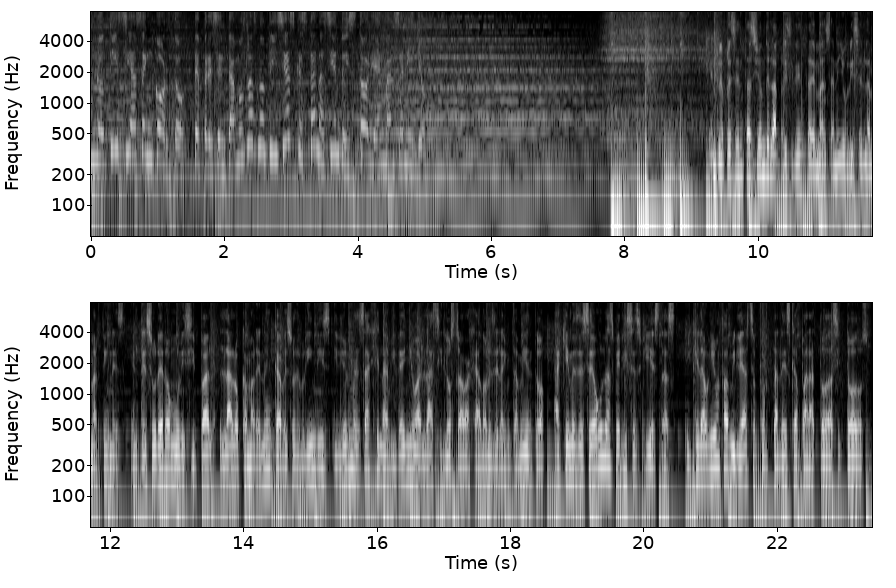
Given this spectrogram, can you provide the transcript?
Noticias en corto. Te presentamos las noticias que están haciendo historia en Manzanillo. En representación de la presidenta de Manzanillo Griselda Martínez, el tesorero municipal Lalo Camarena encabezó el brindis y dio el mensaje navideño a las y los trabajadores del ayuntamiento, a quienes deseó unas felices fiestas y que la unión familiar se fortalezca para todas y todos.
